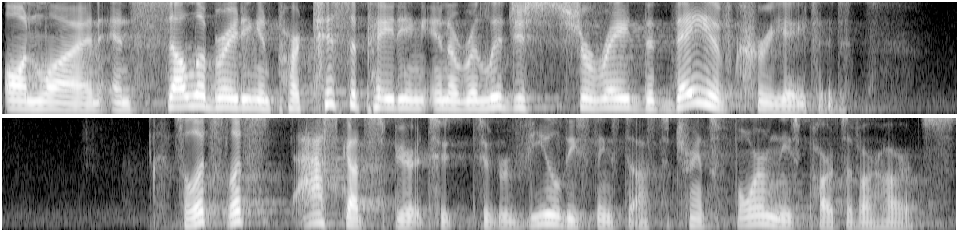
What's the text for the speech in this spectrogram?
online and celebrating and participating in a religious charade that they have created? So let's, let's ask God's Spirit to, to reveal these things to us, to transform these parts of our hearts.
